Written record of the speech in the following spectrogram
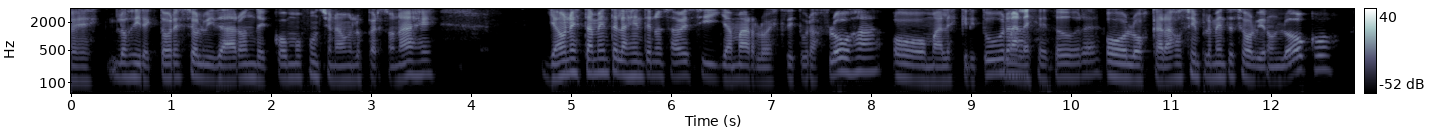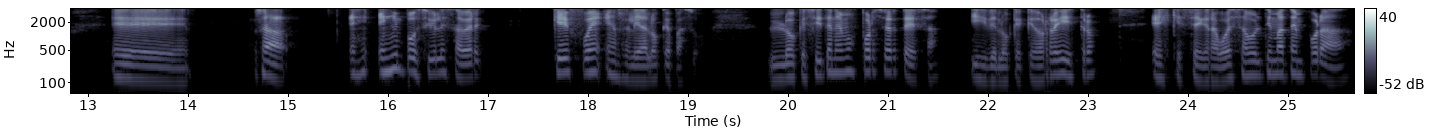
eh, los directores se olvidaron de cómo funcionaban los personajes. Ya honestamente la gente no sabe si llamarlo escritura floja o mala Mala escritura escritura. o los carajos simplemente se volvieron locos. eh, o sea, es, es imposible saber qué fue en realidad lo que pasó. Lo que sí tenemos por certeza y de lo que quedó registro es que se grabó esa última temporada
